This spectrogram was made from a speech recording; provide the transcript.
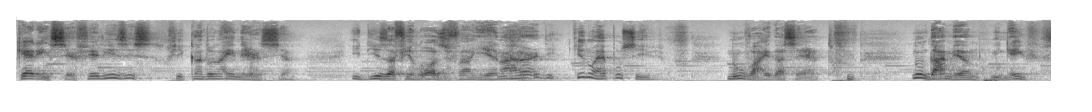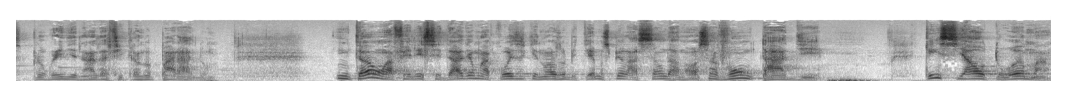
Querem ser felizes ficando na inércia. E diz a filósofa Iana Hard que não é possível, não vai dar certo. Não dá mesmo, ninguém progride nada ficando parado. Então, a felicidade é uma coisa que nós obtemos pela ação da nossa vontade. Quem se auto-ama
